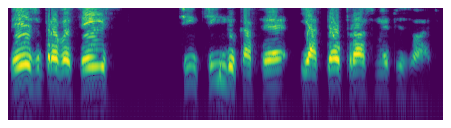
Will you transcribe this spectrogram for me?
Beijo para vocês, tintim do café e até o próximo episódio.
